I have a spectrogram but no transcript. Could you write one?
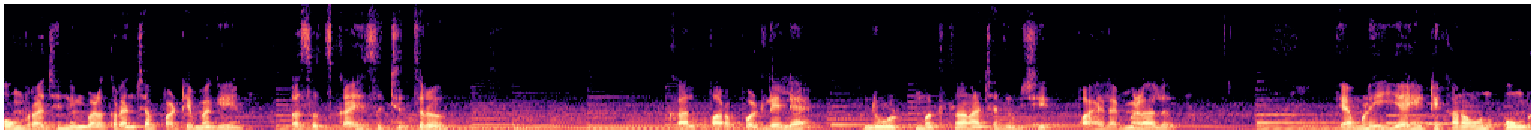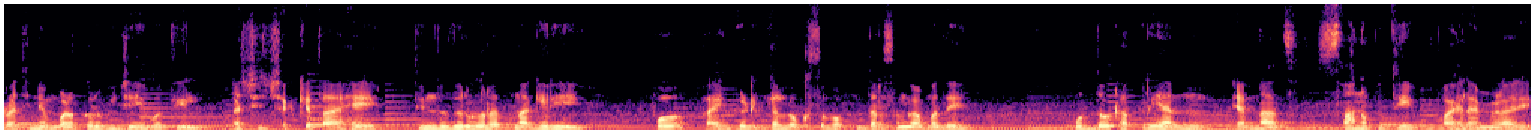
ओमराजे निंबाळकरांच्या पाठीमागे असंच काहीसं चित्र काल पार पडलेल्या निवड मतदानाच्या दिवशी पाहायला मिळालं. त्यामुळे याही ठिकाणाहून ओमराजे निंबाळकर विजयी होतील अशी शक्यता आहे. सिंधुदुर्ग रत्नागिरी व रायगड या लोकसभा मतदारसंघामध्ये उद्धव ठाकरे यां यांनाच सहानुभूती पाहायला मिळाली.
